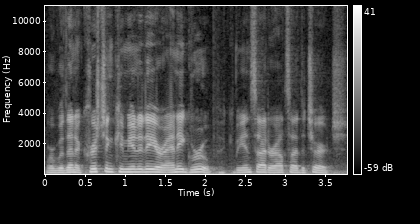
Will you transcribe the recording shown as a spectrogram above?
or within a Christian community or any group. It could be inside or outside the church.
